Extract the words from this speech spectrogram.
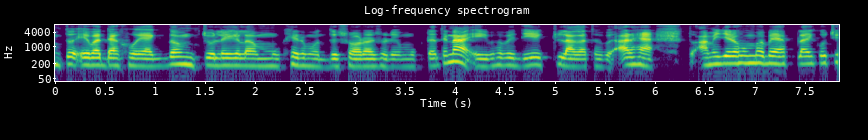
তো এবার দেখো একদম চলে গেলাম মুখের মধ্যে সরাসরি মুখটাতে না এইভাবে দিয়ে একটু লাগাতে হবে। আর হ্যাঁ তো আমি যেরকমভাবে অ্যাপ্লাই করছি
